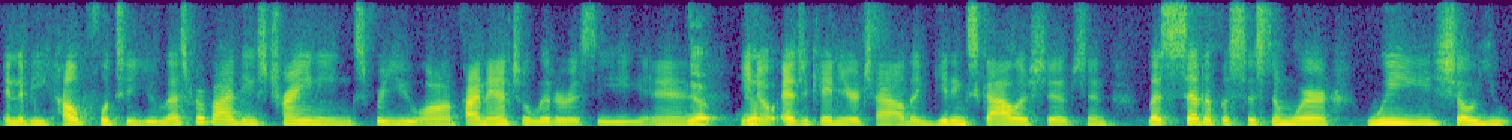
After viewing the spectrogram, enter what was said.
and to be helpful to you. Let's provide these trainings for you on financial literacy and Yep, you yep. know educating your child and getting scholarships and let's set up a system where we show you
